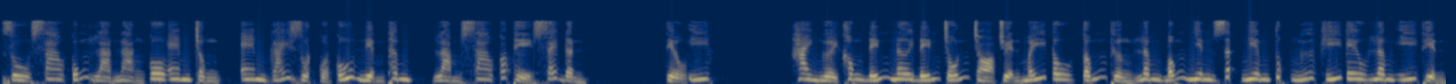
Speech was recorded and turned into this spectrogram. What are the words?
Dù sao cũng là nàng cô em chồng, em gái ruột của cố niệm thâm, làm sao có thể sẽ đần. Tiểu ý. Hai người không đến nơi đến trốn trò chuyện mấy câu Tống Thường Lâm bỗng nhiên rất nghiêm túc ngữ khí kêu Lâm Ý Thiển.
